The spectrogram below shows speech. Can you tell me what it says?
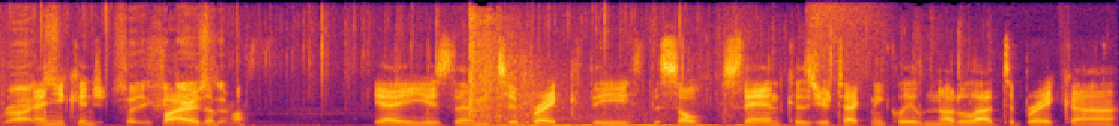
right. and you can just so you can fire them, them. off. Yeah, you use them to break the the soul sand because you're technically not allowed to break uh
